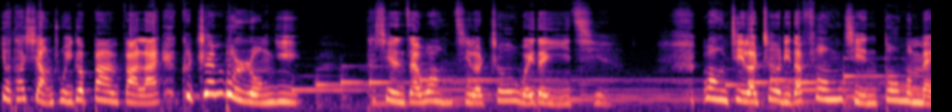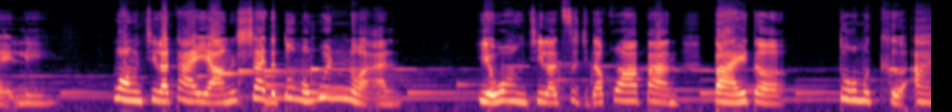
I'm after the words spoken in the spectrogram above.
要他想出一个办法来，可真不容易。他现在忘记了周围的一切，忘记了这里的风景多么美丽，忘记了太阳晒得多么温暖。也忘记了自己的花瓣白的多么可爱。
